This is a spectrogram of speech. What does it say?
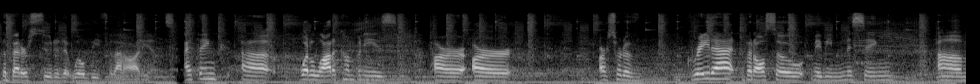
the better suited it will be for that audience. I think uh, what a lot of companies are, are, are sort of great at, but also maybe missing um,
